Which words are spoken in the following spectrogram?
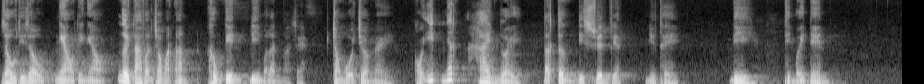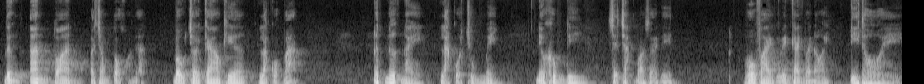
Giàu thì giàu, nghèo thì nghèo, người ta vẫn cho bạn ăn, không tin, đi một lần mà xem. Trong hội trường này, có ít nhất hai người đã từng đi xuyên việt như thế. Đi thì mới đến. Đừng an toàn ở trong tổ nữa. Bầu trời cao kia là của bạn. Đất nước này là của chúng mình. Nếu không đi, sẽ chẳng bao giờ đến. Vỗ vai của bên cạnh và nói, đi thôi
